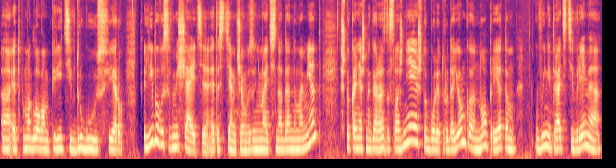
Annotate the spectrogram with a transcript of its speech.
э, это помогло вам перейти в другую сферу. Либо вы совмещаете это с тем, чем вы занимаетесь на данный момент, что, конечно, гораздо сложнее, что более трудоемко, но при этом вы не тратите время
